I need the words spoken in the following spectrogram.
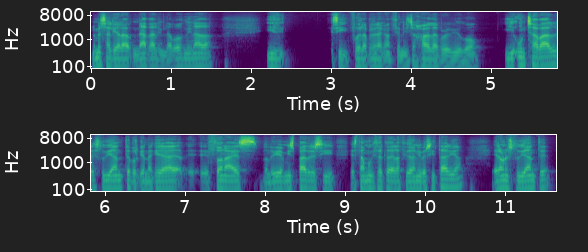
No me salía nada, ni la voz ni nada. Y sí, fue la primera canción, It's a Hard Life You Go. Y un chaval estudiante, porque en aquella eh, zona es donde viven mis padres y está muy cerca de la ciudad universitaria, era un estudiante,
